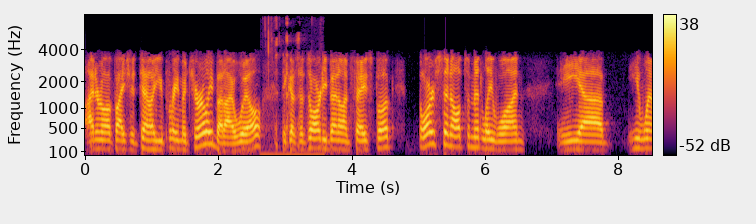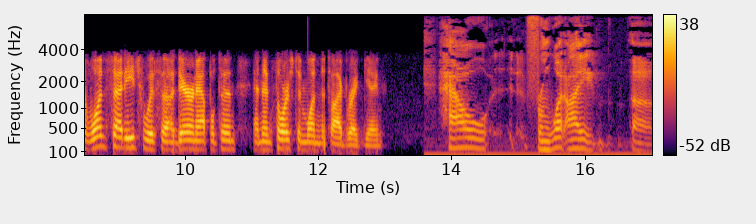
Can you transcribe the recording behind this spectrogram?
I don't know if I should tell you prematurely, but I will because it's already been on Facebook. Thorsten ultimately won. He uh, he went one set each with uh, Darren Appleton, and then Thorsten won the tiebreak game. How, from what I uh,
